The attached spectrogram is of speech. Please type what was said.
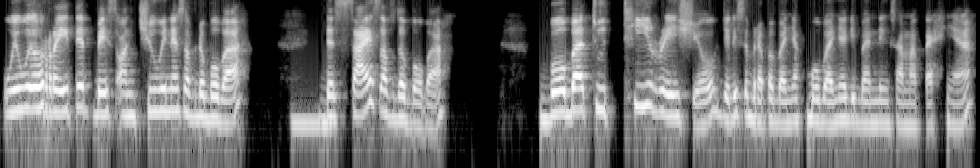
we will rate it based on chewiness of the boba, the size of the boba, boba to tea ratio, jadi seberapa banyak bobanya dibanding sama tehnya.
